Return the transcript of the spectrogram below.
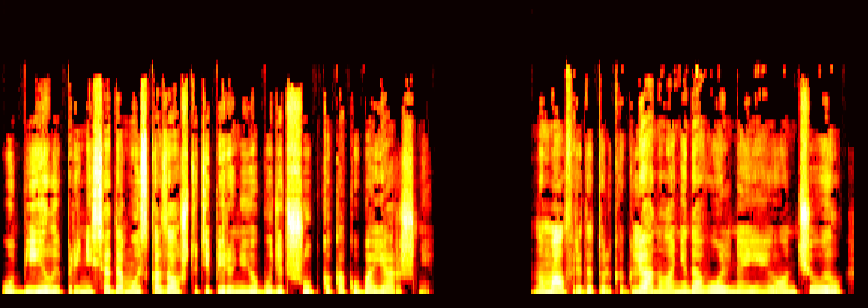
убил и, принеся домой, сказал, что теперь у нее будет шубка, как у боярышни. Но Малфреда только глянула недовольно, и он чуял —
